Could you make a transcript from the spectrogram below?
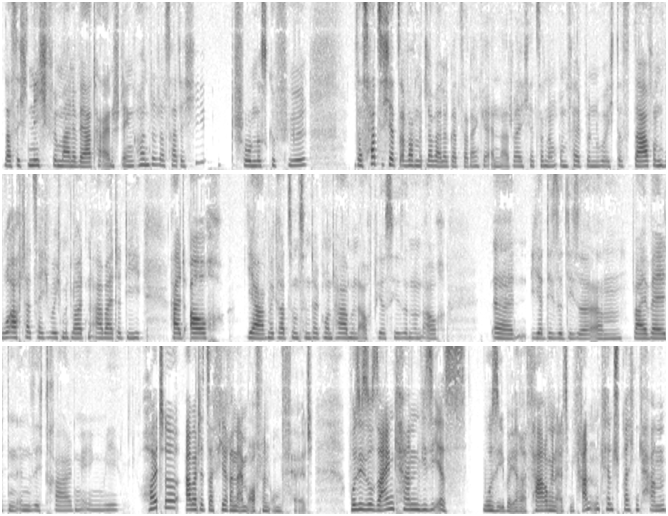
Dass ich nicht für meine Werte einstehen konnte, das hatte ich schon das Gefühl. Das hat sich jetzt aber mittlerweile Gott sei Dank geändert, weil ich jetzt in einem Umfeld bin, wo ich das darf und wo auch tatsächlich, wo ich mit Leuten arbeite, die halt auch ja, Migrationshintergrund haben und auch POC sind und auch äh, ja diese, diese ähm, zwei Welten in sich tragen irgendwie. Heute arbeitet Safira in einem offenen Umfeld, wo sie so sein kann, wie sie ist, wo sie über ihre Erfahrungen als Migrantenkind sprechen kann,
